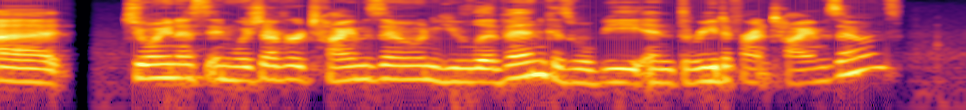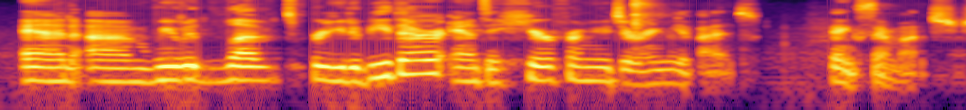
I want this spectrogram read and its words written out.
Uh, join us in whichever time zone you live in because we'll be in three different time zones. And um, we would love for you to be there and to hear from you during the event. Thanks so much.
